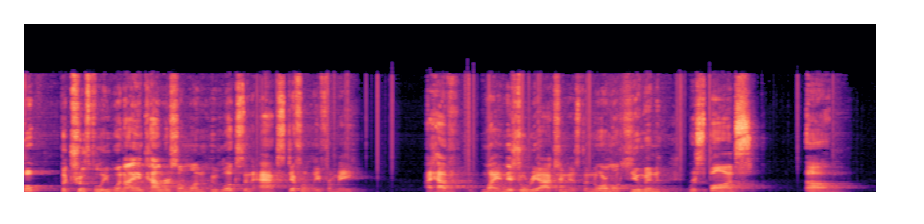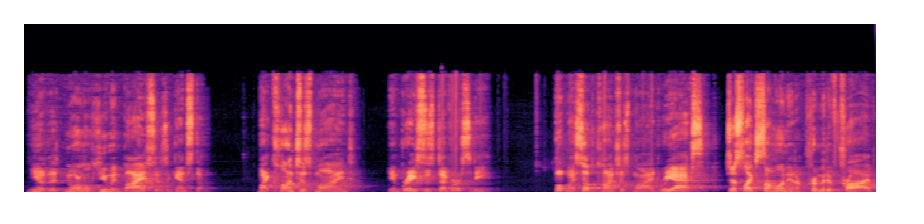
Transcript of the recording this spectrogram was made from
But, but truthfully, when I encounter someone who looks and acts differently from me, I have my initial reaction is the normal human response, um, you know, the normal human biases against them. My conscious mind embraces diversity, but my subconscious mind reacts just like someone in a primitive tribe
